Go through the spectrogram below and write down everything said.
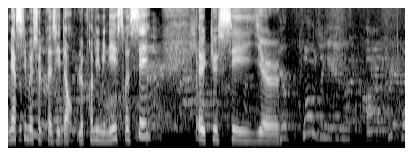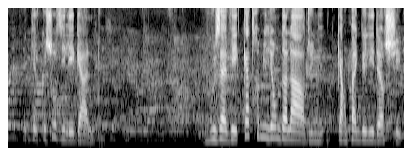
Merci, Monsieur le Président. Le Premier ministre sait euh, que c'est euh, quelque chose d'illégal. Vous avez 4 millions de dollars d'une campagne de leadership.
